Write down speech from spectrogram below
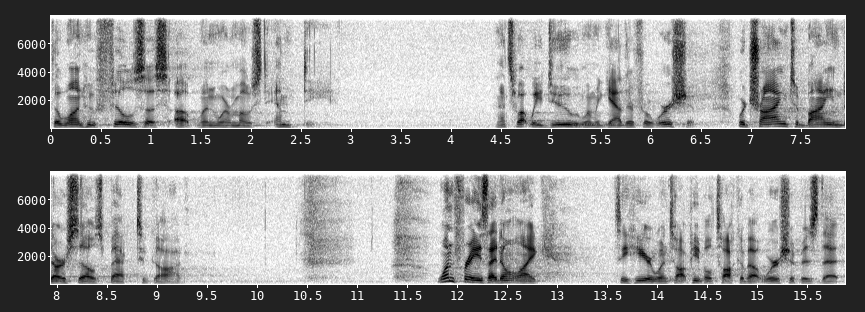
the one who fills us up when we're most empty. That's what we do when we gather for worship. We're trying to bind ourselves back to God. One phrase I don't like to hear when talk, people talk about worship is that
